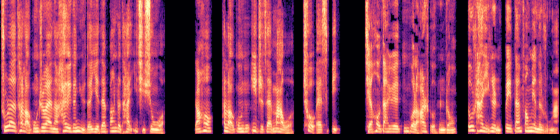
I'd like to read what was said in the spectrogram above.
除了她老公之外呢，还有一个女的也在帮着她一起凶我。然后她老公就一直在骂我臭 SB。前后大约经过了二十多分钟，都是她一个人被单方面的辱骂。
